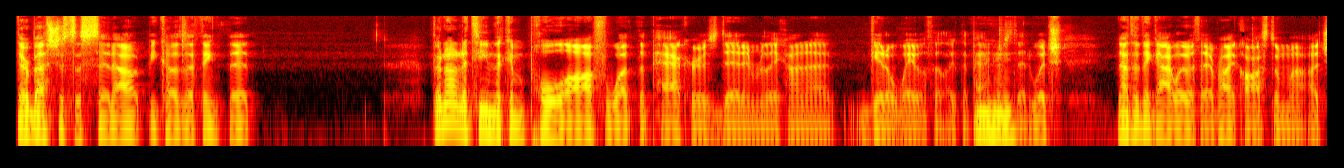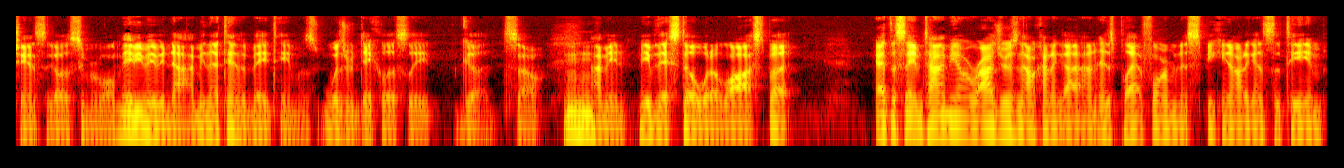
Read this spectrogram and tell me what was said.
they're best just to sit out because I think that they're not a team that can pull off what the Packers did and really kind of get away with it like the Packers mm-hmm. did, which not that they got away with it. It probably cost them a, a, chance to go to the Super Bowl. Maybe, maybe not. I mean, that Tampa Bay team was was ridiculously good. So, mm-hmm. I mean, maybe they still would have lost, but at the same time, you know, Rodgers now kind of got on his platform and is speaking out against the team.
